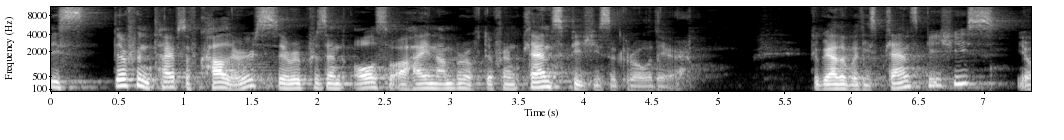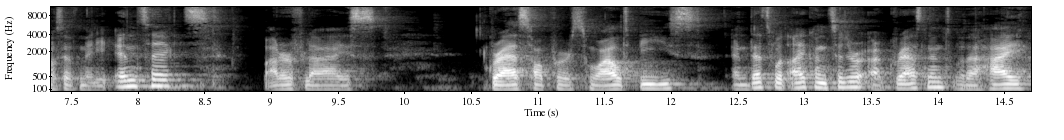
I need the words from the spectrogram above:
These different types of colors, they represent also a high number of different plant species that grow there. Together with these plant species, you also have many insects, butterflies, grasshoppers, wild bees, and that's what I consider a grassland with a high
